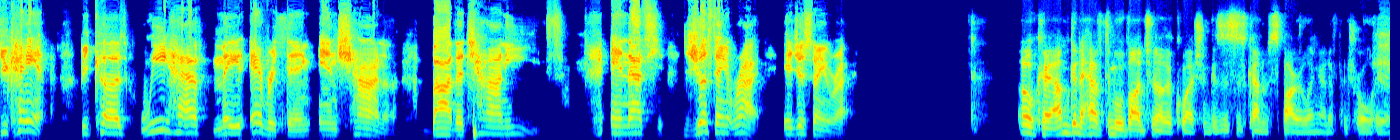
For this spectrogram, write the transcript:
You can't because we have made everything in China by the Chinese. And that's just ain't right. It just ain't right. Okay, I'm going to have to move on to another question because this is kind of spiraling out of control here.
